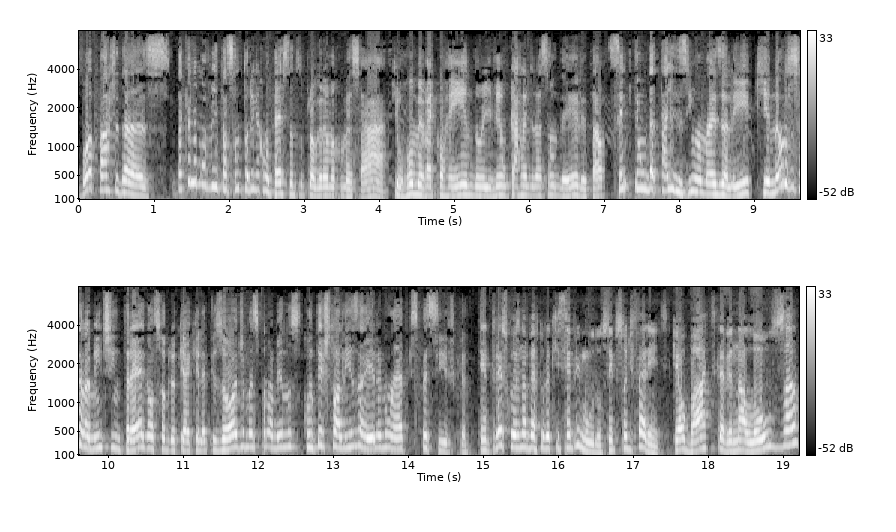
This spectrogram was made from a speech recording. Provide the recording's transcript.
boa parte das. daquela movimentação toda que acontece antes do programa começar, que o Homer vai correndo e vem um carro na direção dele e tal. Sempre tem um detalhezinho a mais ali que não necessariamente entrega sobre o que é aquele episódio, mas pelo menos contextualiza ele numa época específica. Tem três coisas na abertura que sempre mudam, sempre são diferentes. Que é o Bart escrevendo na lousa,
